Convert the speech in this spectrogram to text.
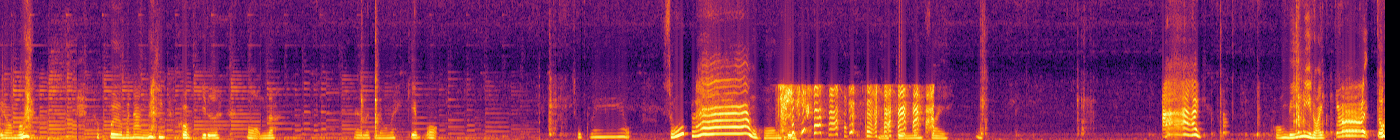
พี่น้องมุ้ยทับเปอร์มานั่งกันขอกินละหอมละได้แล้วพี่น้องไหมเก็บออกสุกแล้วสุกแล้วหอมขึ้นหอมเต็มลงไฟอ้ของดีนี่หน่อยเอ้ยตก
